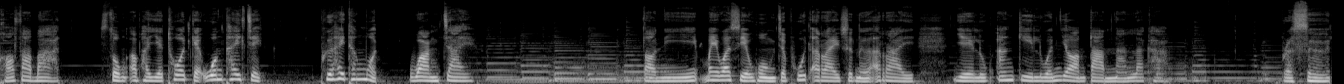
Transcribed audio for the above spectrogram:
ขอฝ่าบาททรงอภัยโทษแก่อ้วงไทเจก เพื่อให้ทั้งหมดวางใจ ตอนนี้ไม่ว่าเสียวหงจะพูดอะไรเสนออะไร เยลุกอังกีล้วนยอมตามนั้นล่ะค่ะ ประเสริฐ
